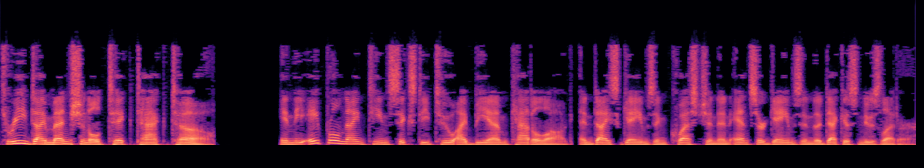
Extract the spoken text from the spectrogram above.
Three-Dimensional Tic-Tac-Toe. In the April 1962 IBM catalog, and DICE games and question and answer games in the DECUS newsletter.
